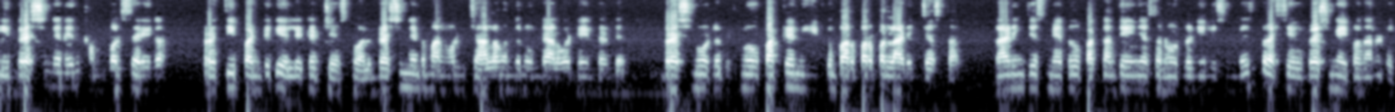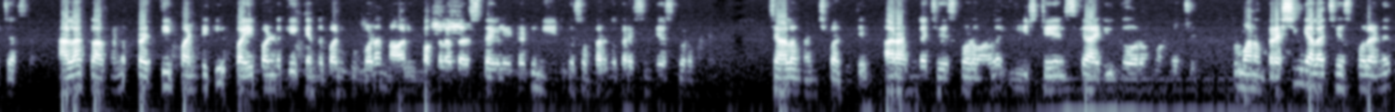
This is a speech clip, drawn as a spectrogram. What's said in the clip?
ఈ బ్రషింగ్ అనేది కంపల్సరీగా ప్రతి పంటికి వెళ్ళేటట్టు చేసుకోవాలి. బ్రషింగ్ అంటే మన వాళ్ళు చాలా మందిలో ఉండే అలవాటు ఏంటంటే బ్రష్ నోట్లో పెట్టుకుని పక్క నీట్గా రాడింగ్ చేసి లాడించేసి మిగతా ఏం చేస్తాను నోట్లో నీళ్ళు వేసి బ్రష్ బ్రషింగ్ అయిపోయింది అన్నట్టు వచ్చేస్తాను అలా కాకుండా ప్రతి పంటికి పై పళ్ళకి కింద పండుకి కూడా నాలుగు పక్కల బ్రష్ తగిలేటట్టు నీట్గా శుభ్రంగా బ్రషింగ్ చేసుకోవడం అనేది చాలా మంచి పద్ధతి. ఆ రకంగా చేసుకోవడం వల్ల ఈ స్టేన్స్కి అడిగి దూరంగా ఉండొచ్చు. ఇప్పుడు మనం బ్రషింగ్ ఎలా చేసుకోవాలనేది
